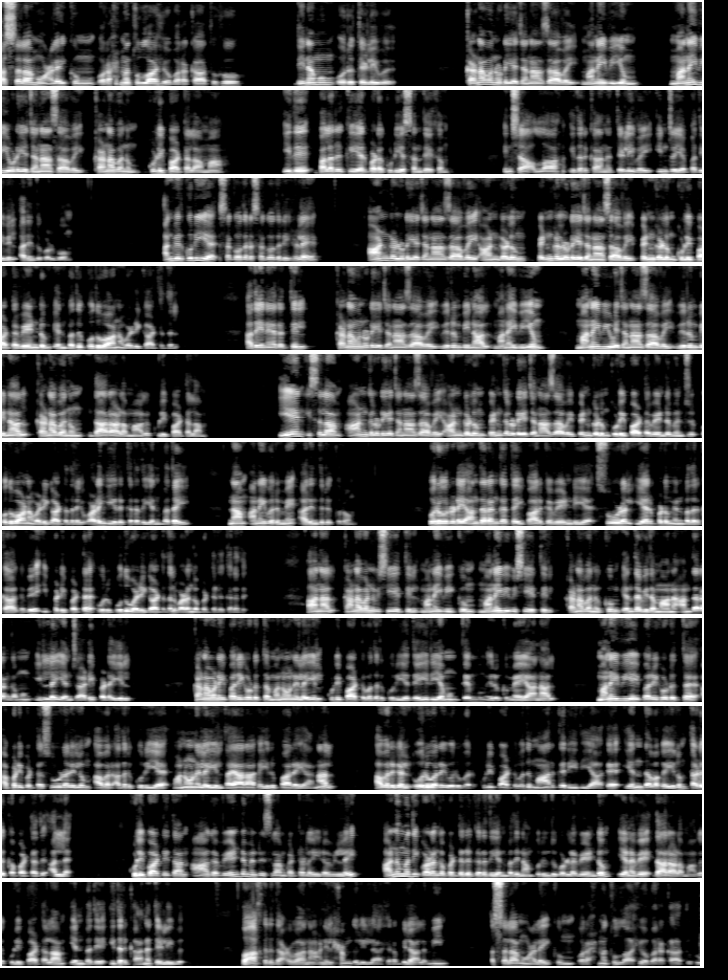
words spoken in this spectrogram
அஸ்ஸலாமு அலைக்கும் வரஹ்மத்துல்லாஹி வபரகாத்துஹு தினமும் ஒரு தெளிவு. கணவனுடைய ஜனாசாவை மனைவியும் மனைவியுடைய ஜனாசாவை கணவனும் குளிப்பாட்டலாமா? இது பலருக்கு ஏற்படக்கூடிய சந்தேகம். இன்ஷா அல்லாஹ் இதற்கான தெளிவை இன்றைய பதிவில் அறிந்து கொள்வோம். அன்பிற்குரிய சகோதர சகோதரிகளே ஆண்களுடைய ஜனாசாவை ஆண்களும் பெண்களுடைய ஜனாசாவை பெண்களும் குளிப்பாட்ட வேண்டும் என்பது பொதுவான வழிகாட்டுதல். அதே நேரத்தில் கணவனுடைய ஜனாசாவை விரும்பினால் மனைவியும் மனைவியுடைய ஜனாசாவை விரும்பினால் கணவனும் தாராளமாக குளிப்பாட்டலாம். ஏன் இஸ்லாம் ஆண்களுடைய ஜனாசாவை ஆண்களும் பெண்களுடைய ஜனாசாவை பெண்களும் குளிப்பாட்ட வேண்டும் என்று பொதுவான வழிகாட்டுதலை வழங்கி இருக்கிறது என்பதை நாம் அனைவருமே அறிந்திருக்கிறோம். ஒருவருடைய அந்தரங்கத்தை பார்க்க வேண்டிய சூழல் ஏற்படும் என்பதற்காகவே இப்படிப்பட்ட ஒரு பொது வழிகாட்டுதல் வழங்கப்பட்டிருக்கிறது. ஆனால் கணவன் விஷயத்தில் மனைவிக்கும் மனைவி விஷயத்தில் கணவனுக்கும் எந்த விதமான அந்தரங்கமும் இல்லை என்ற அடிப்படையில் கணவனை பறிகொடுத்த மனோநிலையில் குளிப்பாட்டுவதற்குரிய தைரியமும் தெம்பும் இருக்குமேயானால் மனைவியை பறிகொடுத்த அப்படிப்பட்ட சூழலிலும் அவர் அதற்குரிய மனோநிலையில் தயாராக இருப்பாரேயானால் அவர்கள் ஒருவரை ஒருவர் குளிப்பாட்டுவது மார்க்க ரீதியாக எந்த வகையிலும் தடுக்கப்பட்டது அல்ல. குளிப்பாட்டித்தான் ஆக வேண்டும் என்று இஸ்லாம் கட்டளையிடவில்லை. அனுமதி வழங்கப்பட்டிருக்கிறது என்பதை நாம் புரிந்து கொள்ள வேண்டும். எனவே தாராளமாக குளிப்பாட்டலாம் என்பதே இதற்கான தெளிவு. வாஹிருத அழ்வானா அனில் அஹமதுல்லாஹி ரபில் ஆலமீன். அஸ்ஸலாமு அலைக்கும் வரஹமத்துல்லாஹி வபரகாத்துஹூ.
